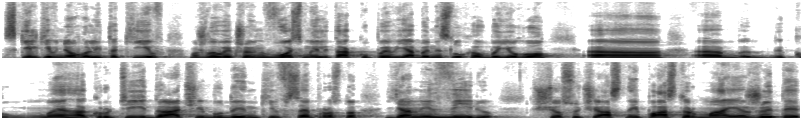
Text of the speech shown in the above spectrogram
скільки в нього літаків. Можливо, якщо він восьмий літак купив, я би не слухав би його е, е, мега круті дачі, будинки, все просто. Я не вірю, що сучасний пастор має жити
